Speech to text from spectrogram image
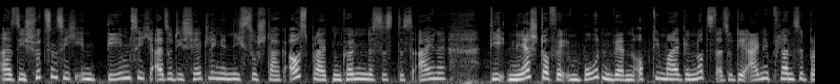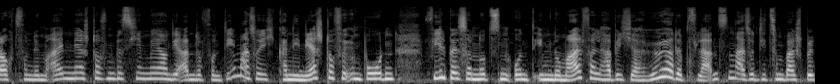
äh, sie schützen sich, indem sich also die Schädlinge nicht so stark ausbreiten können. Das ist das eine. Die Nährstoffe im Boden werden optimal genutzt. Also die eine Pflanze braucht von dem einen Nährstoff ein bisschen mehr und die andere von dem. Also ich kann die Nährstoffe im Boden viel besser nutzen und im Normalfall habe ich ja höhere Pflanzen, also die zum Beispiel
